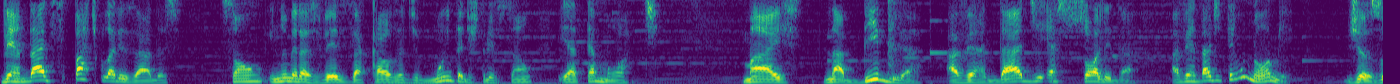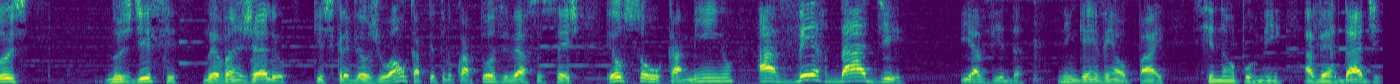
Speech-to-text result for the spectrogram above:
verdades particularizadas são inúmeras vezes a causa de muita destruição e até morte. Mas na Bíblia, a verdade é sólida. A verdade tem um nome. Jesus nos disse no Evangelho que escreveu João, capítulo 14, verso 6, Eu sou o caminho, a verdade e a vida. Ninguém vem ao Pai senão por mim. A verdade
